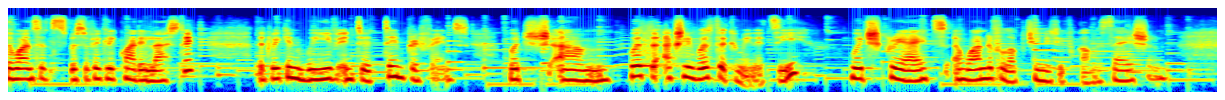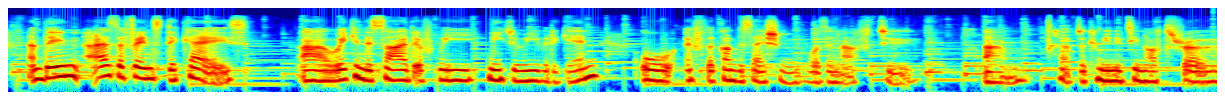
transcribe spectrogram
the ones that's specifically quite elastic that we can weave into a temporary fence, which um, with the, actually with the community which creates a wonderful opportunity for conversation. And then, as the fence decays, uh, we can decide if we need to weave it again or if the conversation was enough to um, have the community not throw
